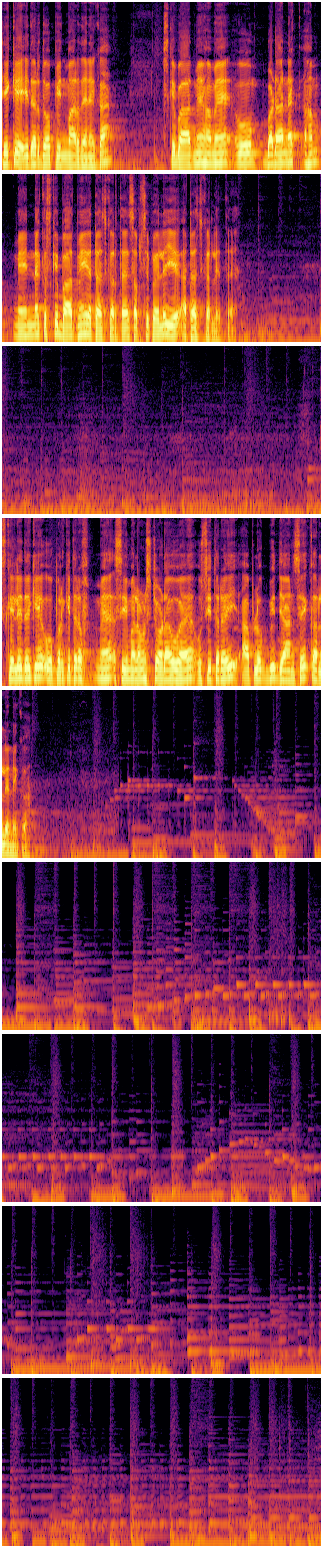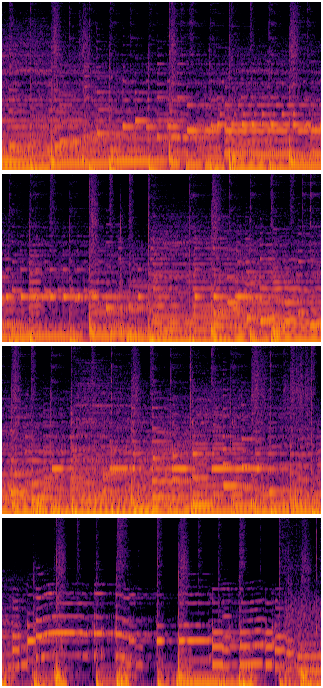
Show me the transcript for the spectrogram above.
ठीक है, इधर दो पिन मार देने का। उसके बाद में हमें वो बड़ा नेक हम मेन नेक उसके बाद में ही अटैच करता है। सबसे पहले ये अटैच कर लेता है। इसके लिए देखिए, ऊपर की तरफ़ में सीम अलाउंस चौड़ा हुआ है। उसी तरह ही आप लोग भी ध्यान से कर लेने का।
